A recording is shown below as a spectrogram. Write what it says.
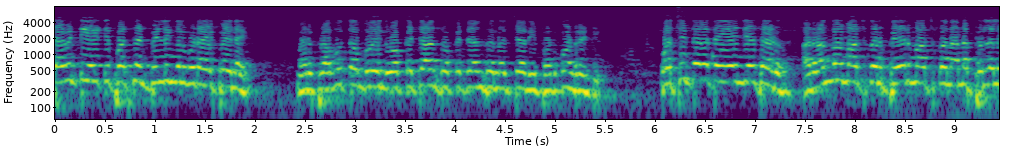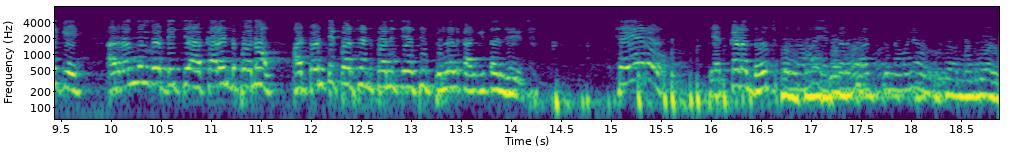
సెవెంటీ ఎయిటీ పర్సెంట్ బిల్డింగులు కూడా అయిపోయినాయి. మరి ప్రభుత్వం పోయింది ఒక్క ఛాన్స్ ఒక్క ఛాన్స్ అని వచ్చారు ఈ పదకొండు రెడ్డి. వచ్చిన తర్వాత ఏం చేశాడు? ఆ రంగులు మార్చుకొని పేరు మార్చుకొని అన్న పిల్లలకి ఆ రంగులు కొట్టించి ఆ కరెంటు పను ఆ ట్వంటీ పర్సెంట్ పని చేసి పిల్లలకి అంకితం చేయొచ్చు. చేయరు. ఎక్కడ దోచుకున్నామా ఎక్కడ దాచుకున్నామని అనుకుంటున్నారు.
